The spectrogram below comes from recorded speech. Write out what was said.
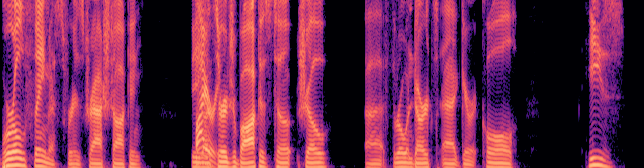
world famous for his trash talking, being on Fiery. Serge Ibaka's to- show, uh, throwing darts at Gerrit Cole. He's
